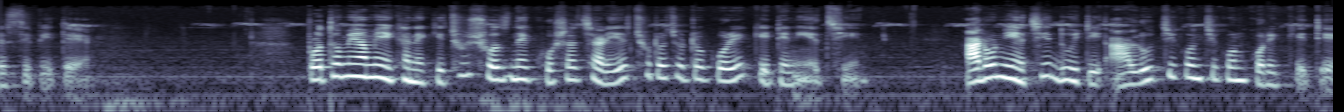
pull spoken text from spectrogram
রেসিপিতে প্রথমে আমি এখানে কিছু সজনে খোসা ছাড়িয়ে ছোট ছোট করে কেটে নিয়েছি। আরও নিয়েছি দুইটি আলু চিকন চিকন করে কেটে।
